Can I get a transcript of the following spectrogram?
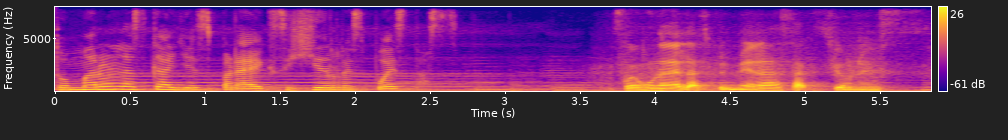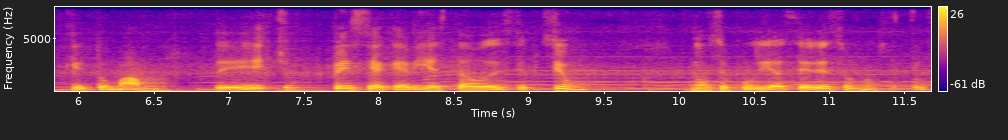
tomaron las calles para exigir respuestas. Fue una de las primeras acciones que tomamos, de hecho, pese a que había estado de excepción, no se podía hacer eso, nosotros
